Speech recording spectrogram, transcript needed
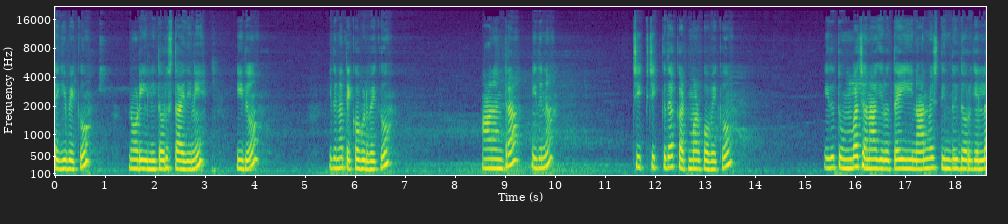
ತೆಗಿಬೇಕು. ನೋಡಿ ಇಲ್ಲಿ ತೋರಿಸ್ತಾ ಇದ್ದೀನಿ. ಇದು, ಇದನ್ನು ತೆಕ್ಕೊಬಿಡಬೇಕು. ಆನಂತರ ಇದನ್ನು ಚಿಕ್ಕ ಚಿಕ್ಕದಾಗಿ ಕಟ್ ಮಾಡ್ಕೋಬೇಕು. ಇದು ತುಂಬ ಚೆನ್ನಾಗಿರುತ್ತೆ. ಈ ನಾನ್ ವೆಜ್ ತಿಂದಿದ್ದವ್ರಿಗೆಲ್ಲ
